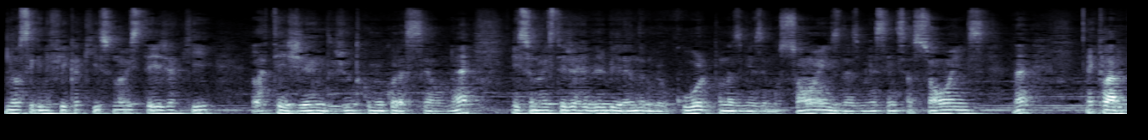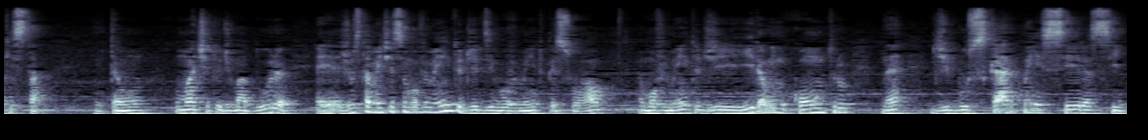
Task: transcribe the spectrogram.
não significa que isso não esteja aqui latejando junto com o meu coração, né? Isso não esteja reverberando no meu corpo, nas minhas emoções, nas minhas sensações, né? É claro que está. Então, uma atitude madura é justamente esse movimento de desenvolvimento pessoal, é um movimento de ir ao encontro, né? De buscar conhecer a si,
